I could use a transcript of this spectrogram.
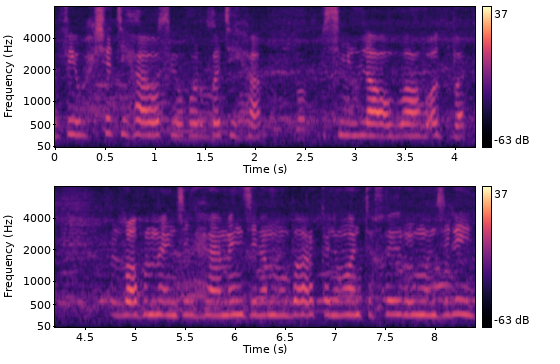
وفي وحشتها وفي غربتها. بسم الله الله أكبر. اللهم أنزلها منزلا مباركا وأنت خير المنزلين.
